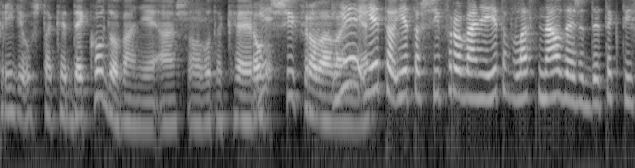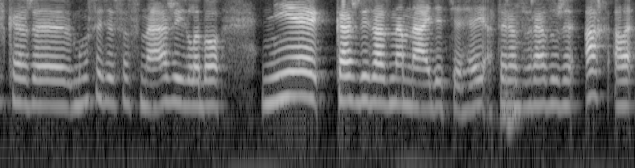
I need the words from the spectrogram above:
príde už také dekodovanie až, alebo také rozšifrovanie. Je, je, to, je to šifrovanie, je to vlastne naozaj, že detektívka, že musíte sa snažiť, lebo nie každý záznam nájdete, hej. A teraz mm. zrazu, že ach, ale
